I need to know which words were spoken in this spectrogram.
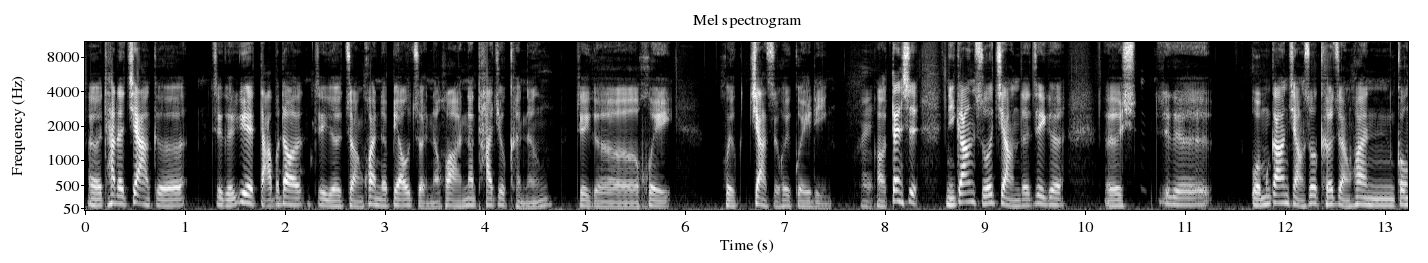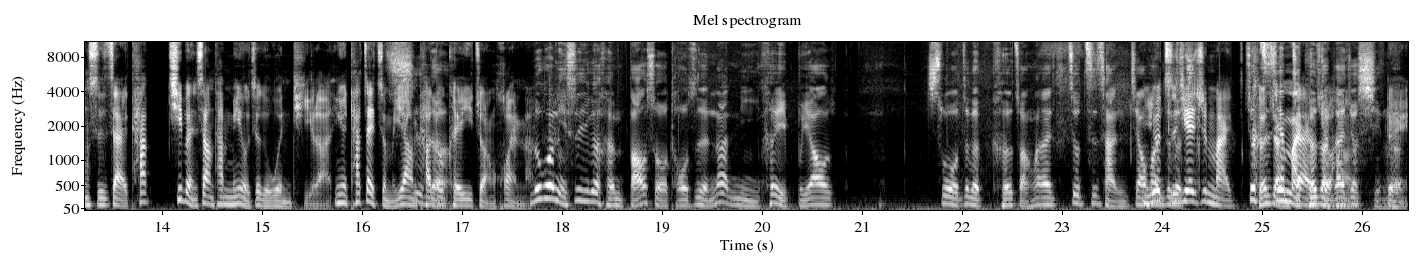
呃，它的价格这个越达不到这个转换的标准的话，那它就可能这个会会价值会归零嘿。好，但是你刚刚所讲的这个呃这个。我们刚刚讲说可转换公司债，它基本上它没有这个问题了，因为它再怎么样它都可以转换了。如果你是一个很保守的投资人，那你可以不要做这个可转换，就资产交你就换、这个，直接去买就可直接买可转债就行了对，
